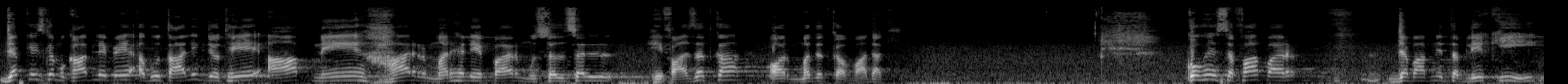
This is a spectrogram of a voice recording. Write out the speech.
جبکہ اس کے مقابلے پہ ابو طالب جو تھے، آپ نے ہر مرحلے پر مسلسل حفاظت کا اور مدد کا وعدہ کیا۔ کوہ صفا پر جب آپ نے تبلیغ کی،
